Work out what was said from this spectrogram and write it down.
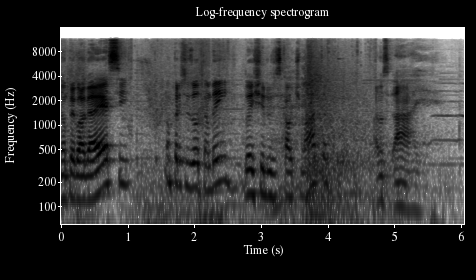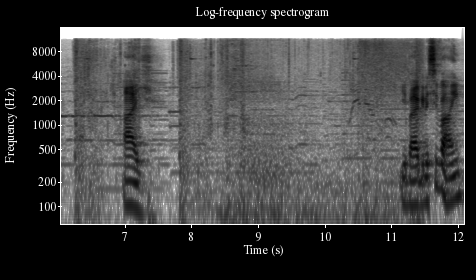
Não pegou HS, não precisou também, dois tiros de Scout mata. Ai. Ai. E vai agressivar, hein?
